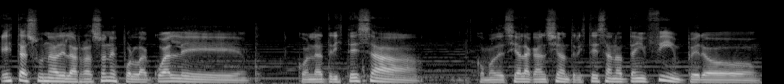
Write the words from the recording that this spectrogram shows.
esta es una de las razones por la cual eh, con la tristeza, como decía la canción, tristeza no tiene fin, pero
